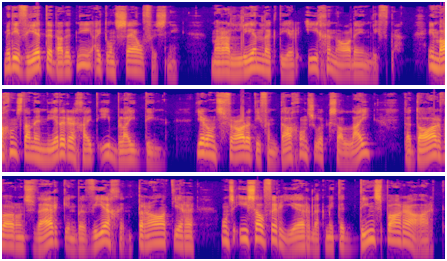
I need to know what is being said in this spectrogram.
met die wete dat dit nie uit onsself is nie, maar alleenlik deur u genade en liefde. En mag ons dan in nederigheid u bly dien. Here, ons vra dat u vandag ons ook sal lei dat daar waar ons werk en beweeg en praat, Here, ons U sal verheerlik met 'n diensbare hart.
